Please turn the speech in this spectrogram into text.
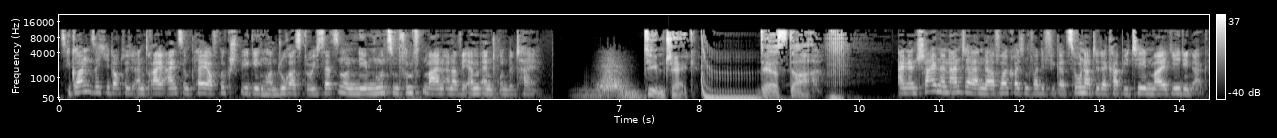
Sie konnten sich jedoch durch ein 3-1 im Playoff-Rückspiel gegen Honduras durchsetzen und nehmen nun zum fünften Mal in einer WM-Endrunde teil. Teamcheck. Der Star. Einen entscheidenden Anteil an der erfolgreichen Qualifikation hatte der Kapitän Mal Jedinak,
